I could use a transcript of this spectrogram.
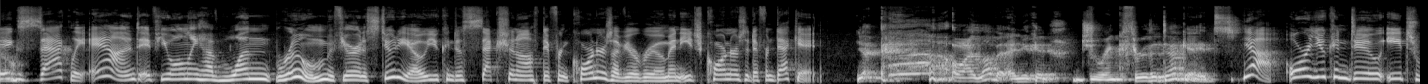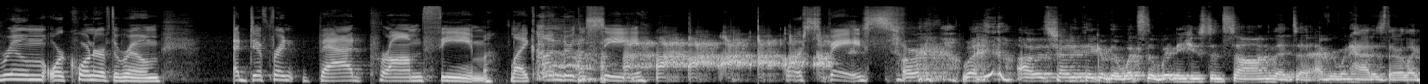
know? Exactly. And if you only have one room, if you're in a studio, you can just section off different corners of your room, and each corner is a different decade. Yeah. oh, I love it. And you can drink through the decades. Yeah. Or you can do each room or corner of the room a different bad prom theme, like under the sea or space. Or what I was trying to think of the what's the Whitney Houston song that uh, everyone had as their like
